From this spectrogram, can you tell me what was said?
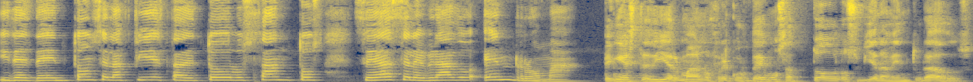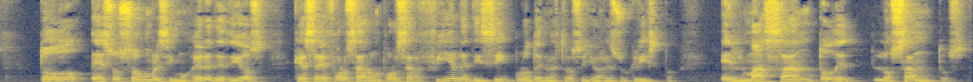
y desde entonces la fiesta de todos los santos se ha celebrado en Roma. En este día, hermanos, recordemos a todos los bienaventurados, todos esos hombres y mujeres de Dios que se esforzaron por ser fieles discípulos de nuestro Señor Jesucristo, el más santo de los santos,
